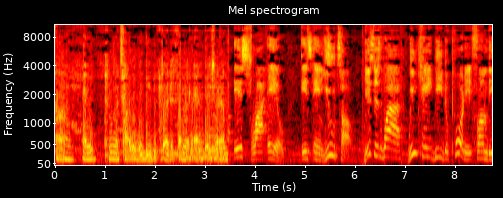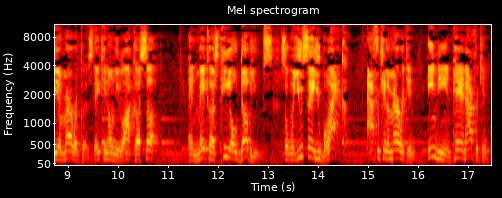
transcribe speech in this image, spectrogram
um, and we were told we would be deported from the land of Israel. Israel is in Utah. This is why we can't be deported from the Americas. They can only lock us up and make us POWs. So when you say you black, African American, Indian, Pan African,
